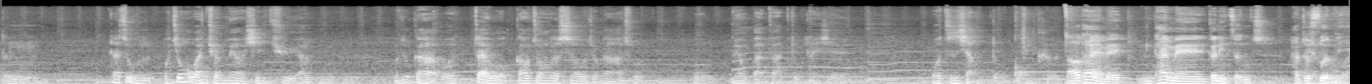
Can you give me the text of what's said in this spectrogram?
的，嗯，但是我我就完全没有兴趣啊，嗯，我就跟他我在我高中的时候我就跟他说，我没有办法读那些。我只想读工科，然后他也没，他也没跟你争执，他就顺你了。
